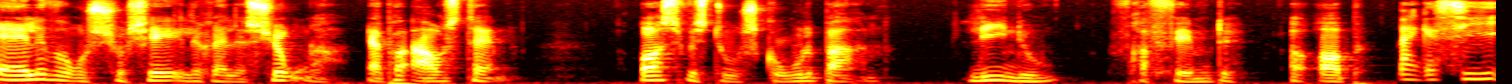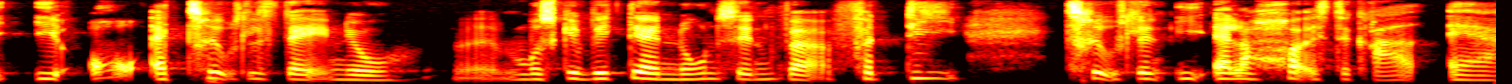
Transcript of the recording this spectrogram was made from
alle vores sociale relationer er på afstand. Også hvis du er skolebarn. Lige nu fra 5. og op. Man kan sige, at i år er trivselsdagen jo øh, måske vigtigere end nogensinde før, fordi trivselen i allerhøjeste grad er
